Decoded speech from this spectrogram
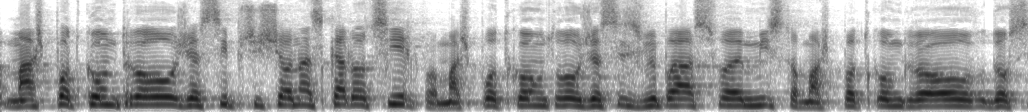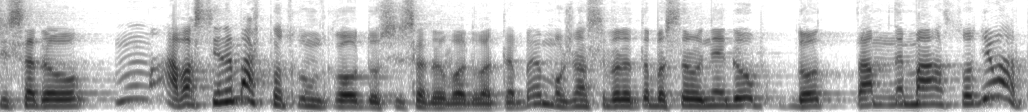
Máš pod kontrolou, že jsi přišel dneska do církve, máš pod kontrolou, že jsi vybral svoje místo, máš pod kontrolou, kdo si sedl, hm, a vlastně nemáš pod kontrolou, kdo si sedl vedle tebe, možná si vedle tebe sedl někdo, kdo tam nemá co dělat.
